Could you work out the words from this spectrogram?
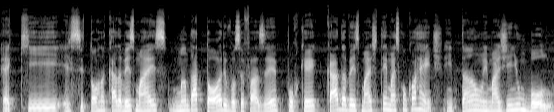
é que ele se torna cada vez mais mandatório você fazer, porque cada vez mais tem mais concorrente. Então, imagine um bolo.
